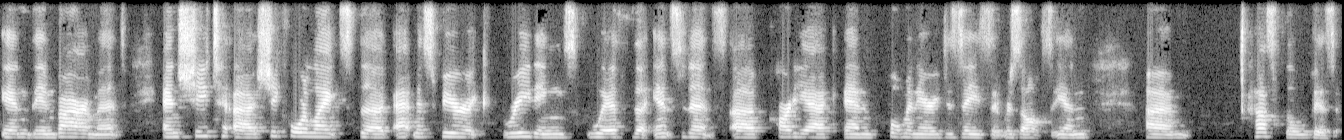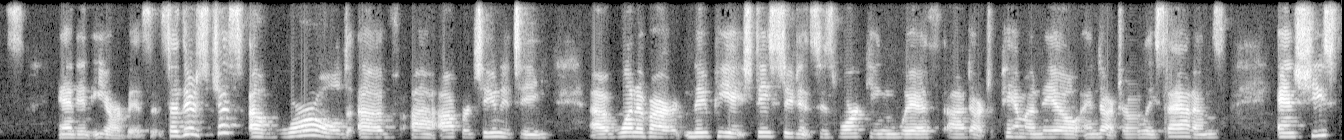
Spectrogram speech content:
in the environment and she, uh, she correlates the atmospheric readings with the incidence of cardiac and pulmonary disease that results in um, hospital visits and an ER visit. So there's just a world of uh, opportunity. Uh, one of our new PhD students is working with uh, Dr. Pam O'Neill and Dr. Elise Adams, and she's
